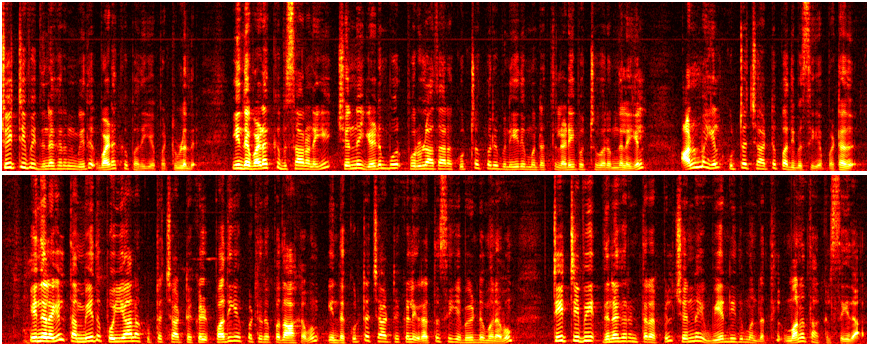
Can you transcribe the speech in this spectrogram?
டிடிவி தினகரன் மீது வழக்கு பதியப்பட்டுள்ளது. இந்த வழக்கு விசாரணையை சென்னை எழும்பூர் பொருளாதார குற்றப்பிரிவு நீதிமன்றத்தில் நடைபெற்று வரும் நிலையில் அண்மையில் குற்றச்சாட்டு பதிவு செய்யப்பட்டது. இந்நிலையில் தம் மீது பொய்யான குற்றச்சாட்டுகள் பதியப்பட்டிருப்பதாகவும் இந்த குற்றச்சாட்டுகளை ரத்து செய்ய வேண்டும் எனவும் டிடிவி தினகரன் தரப்பில் சென்னை உயர்நீதிமன்றத்தில் மனு தாக்கல் செய்தார்.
